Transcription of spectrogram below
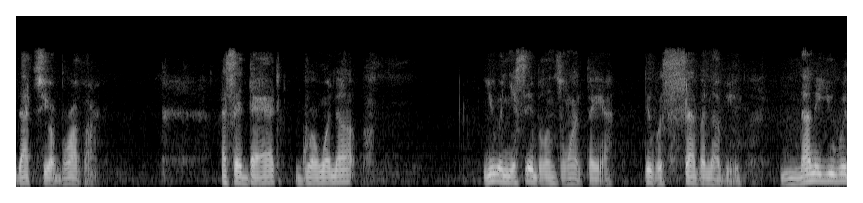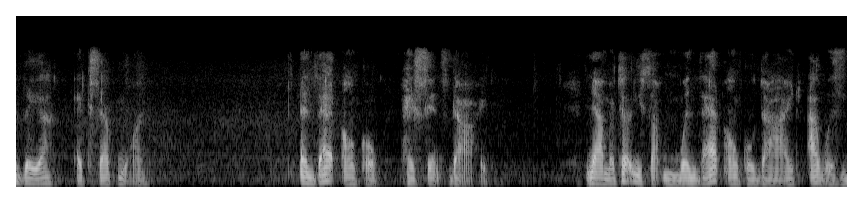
that's your brother. I said, Dad, growing up, you and your siblings weren't there. There was seven of you. None of you were there except one. And that uncle has since died. Now, I'm going to tell you something. When that uncle died, I was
